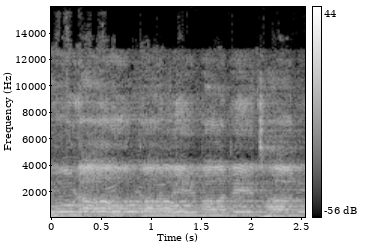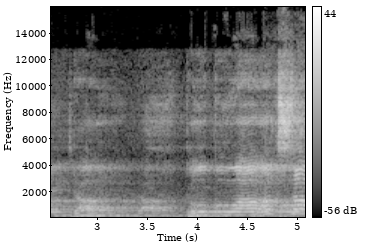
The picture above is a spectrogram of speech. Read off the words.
উড়াও কালে মারে ঝান্ডা তবু আকসার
